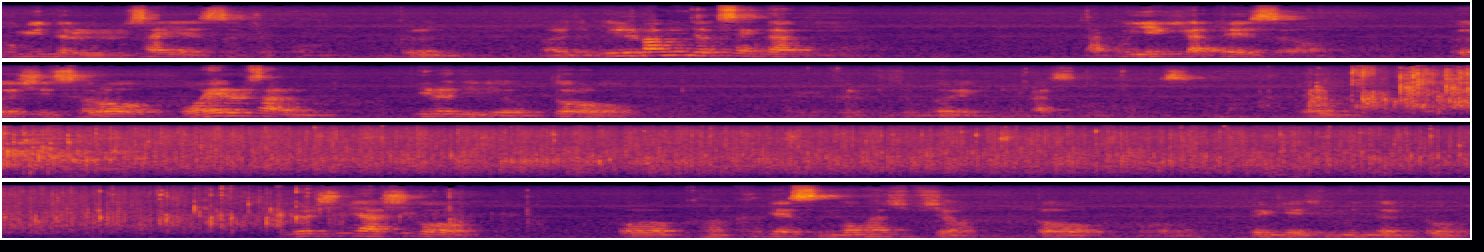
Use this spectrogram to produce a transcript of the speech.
국민들 사이에서 조금 그런 말하자면 일방적 생각이 자꾸 얘기가 돼서 그것이 서로 오해를 사는 이런 일이 없도록 그렇게 좀 노력해 갔으면 좋겠습니다. 여러분. 열심히 하시고 또 크게 성공하십시오. 또 어, 여기에 주민들도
